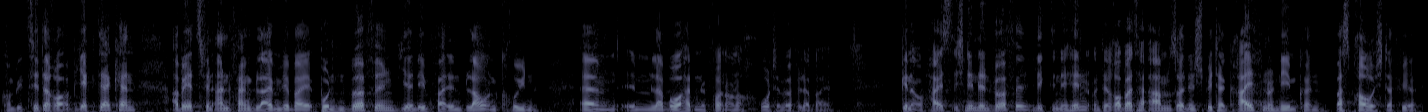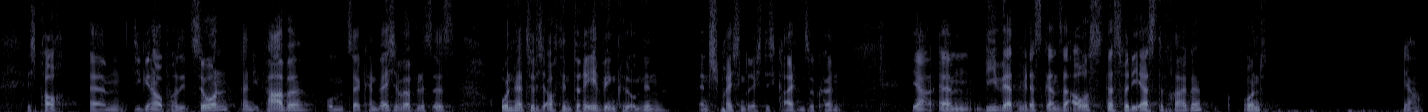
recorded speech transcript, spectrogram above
kompliziertere Objekte erkennen. Aber jetzt für den Anfang bleiben wir bei bunten Würfeln, hier in dem Fall in Blau und Grün. Ähm, Im Labor hatten wir vorhin auch noch rote Würfel dabei. Genau, heißt, ich nehme den Würfel, lege den hier hin und der Roboterarm soll den später greifen und nehmen können. Was brauche ich dafür? Ich brauche ähm, die genaue Position, dann die Farbe, um zu erkennen, welcher Würfel es ist und natürlich auch den Drehwinkel, um den entsprechend richtig greifen zu können. Ja, ähm, wie werten wir das Ganze aus? Das war die erste Frage. Und? Ja,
